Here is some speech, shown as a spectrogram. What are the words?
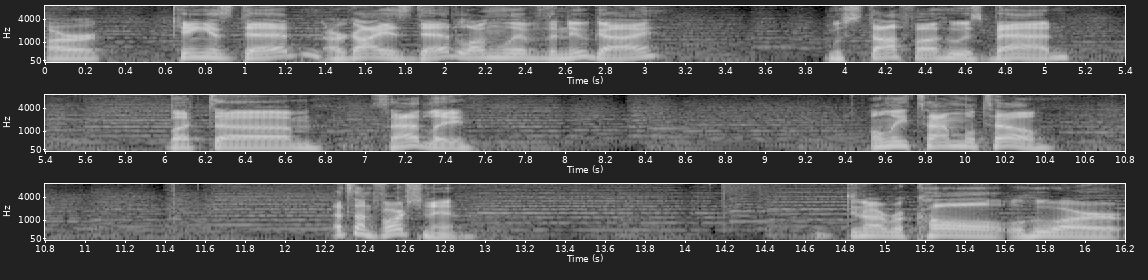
our king is dead. Our guy is dead. Long live the new guy, Mustafa, who is bad. But um, sadly, only time will tell. That's unfortunate. Do not recall who our,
